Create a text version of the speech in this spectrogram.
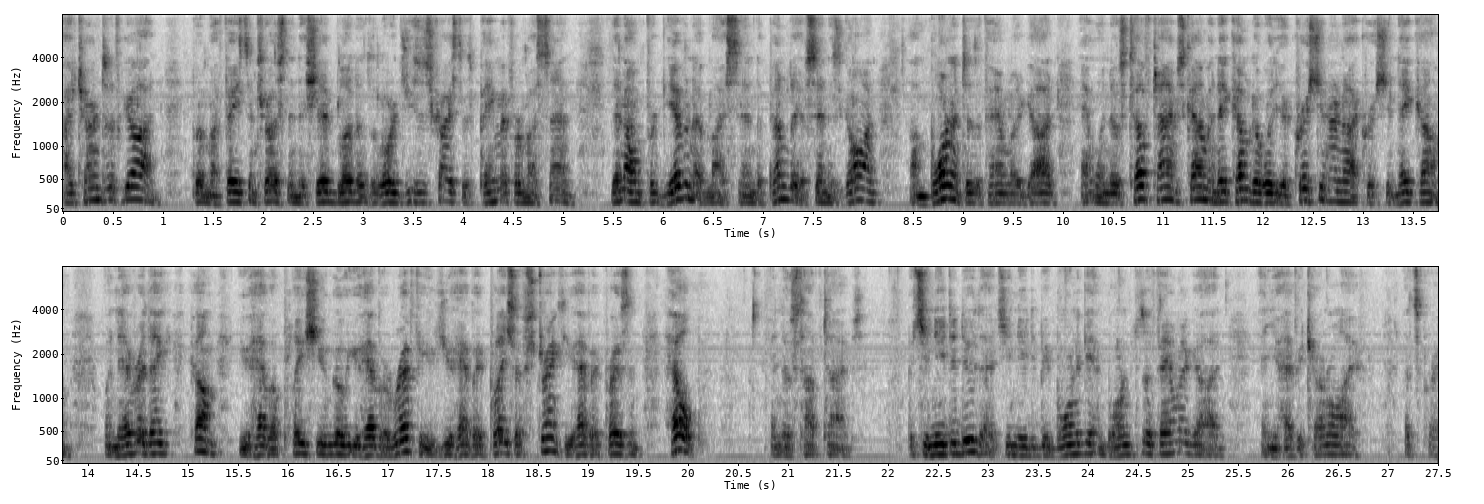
I turn to God. Put my faith and trust in the shed blood of the Lord Jesus Christ as payment for my sin. Then I'm forgiven of my sin. The penalty of sin is gone. I'm born into the family of God. And when those tough times come, and they come to whether you're Christian or not Christian, they come. Whenever they come, you have a place you can go. You have a refuge. You have a place of strength. You have a present help in those tough times. But you need to do that. You need to be born again, born into the family of God, and you have eternal life. Let's pray.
